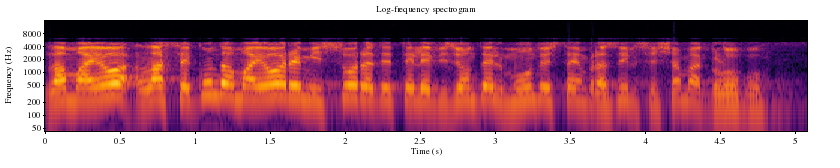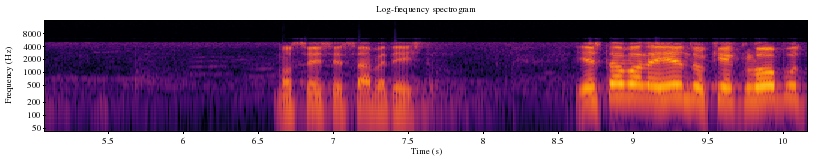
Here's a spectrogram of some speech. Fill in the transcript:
A, maior, segunda maior emissora de televisão do mundo está em Brasil, se chama Globo. Não sei se sabe disto. E estava lendo que Globo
